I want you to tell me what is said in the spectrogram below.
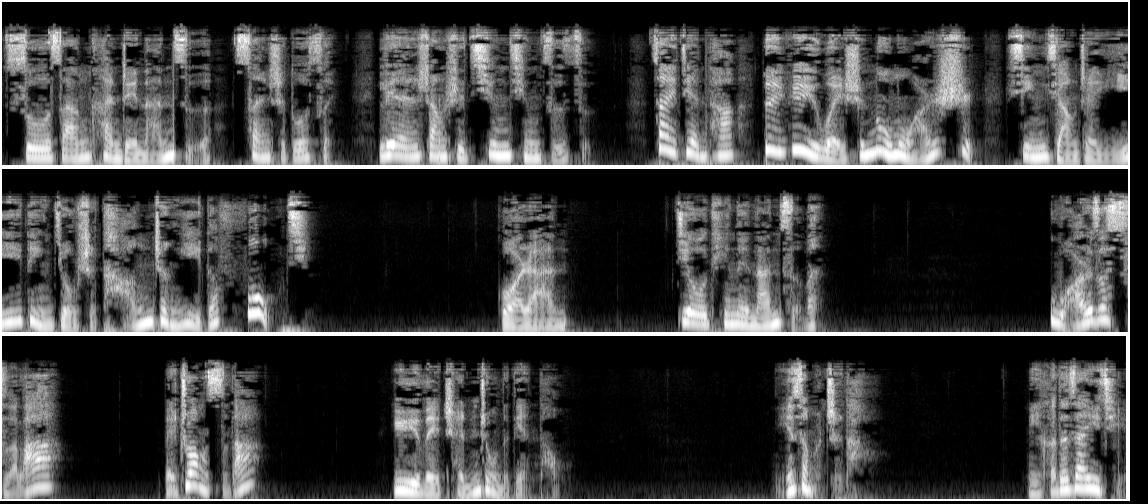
苏三看这男子三十多岁，脸上是青青紫紫。再见他对玉伟是怒目而视，心想这一定就是唐正义的父亲。果然，就听那男子问：“我儿子死了，被撞死的？”玉伟沉重的点头。你怎么知道？你和他在一起，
